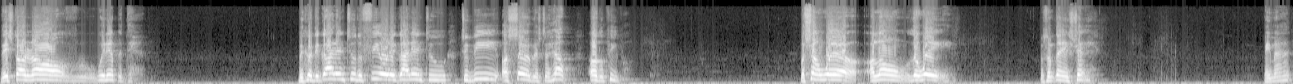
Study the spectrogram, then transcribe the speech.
They started off with empathy. Because they got into the field they got into to be a service, to help other people. But somewhere along the way, some things changed. Amen.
